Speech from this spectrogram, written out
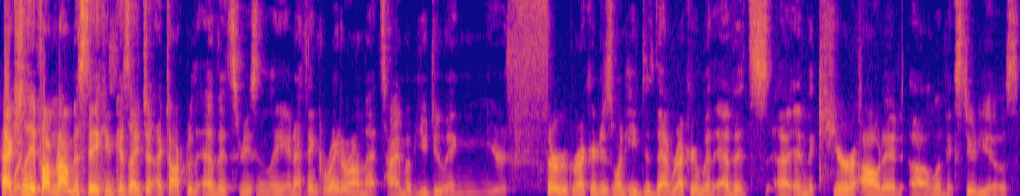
Actually, if I'm not mistaken, because I, I talked with Evitz recently, and I think right around that time of you doing your third record is when he did that record with Evitz uh, and The Cure out at uh, Olympic Studios.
